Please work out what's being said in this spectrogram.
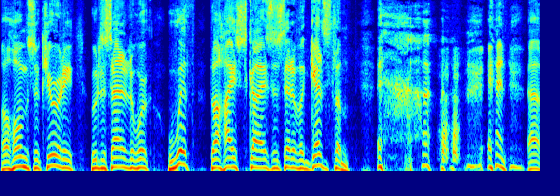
uh, home security who decided to work with the heist guys instead of against them. and uh,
